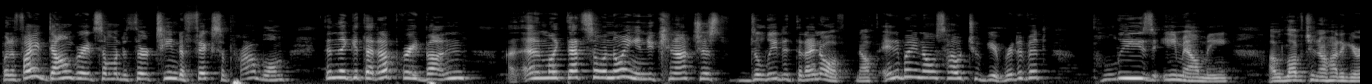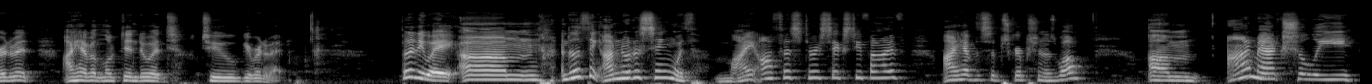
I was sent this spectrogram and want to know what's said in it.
But if I downgrade someone to 13 to fix a problem, then they get that upgrade button. And I'm like, that's so annoying. And you cannot just delete it that I know of. Now, if anybody knows how to get rid of it, please email me. I would love to know how to get rid of it. I haven't looked into it to get rid of it. But anyway, um, another thing I'm noticing with my Office 365, I have the subscription as well. Um, I'm actually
